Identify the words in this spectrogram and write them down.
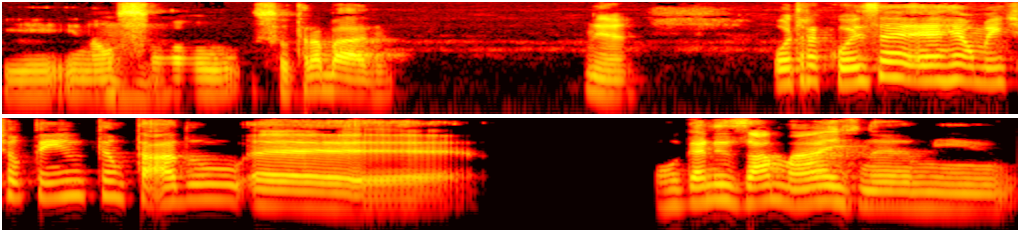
E, e não uhum. só o seu trabalho, né? Outra coisa é realmente eu tenho tentado é, organizar mais, né? Me,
